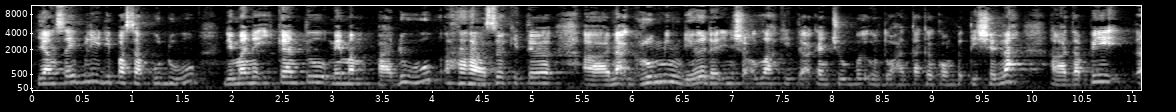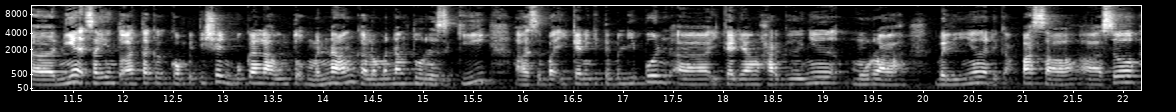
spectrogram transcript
Yang saya beli di Pasar Pudu Di mana ikan tu memang padu. So kita uh, nak grooming dia Dan insyaAllah kita akan cuba untuk hantar ke competition lah. Uh, Tapi uh, niat saya untuk hantar ke competition bukanlah untuk menang. Kalau menang tu rezeki. Uh, sebab ikan yang kita beli pun uh, ikan yang harganya murah belinya dekat pasar. Uh, so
